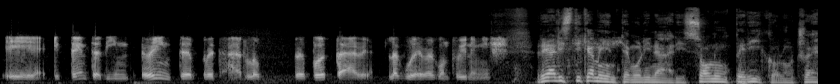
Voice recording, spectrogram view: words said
e, e tenta di reinterpretarlo per portare la guerra contro i nemici. Realisticamente, Molinari, sono un pericolo, cioè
